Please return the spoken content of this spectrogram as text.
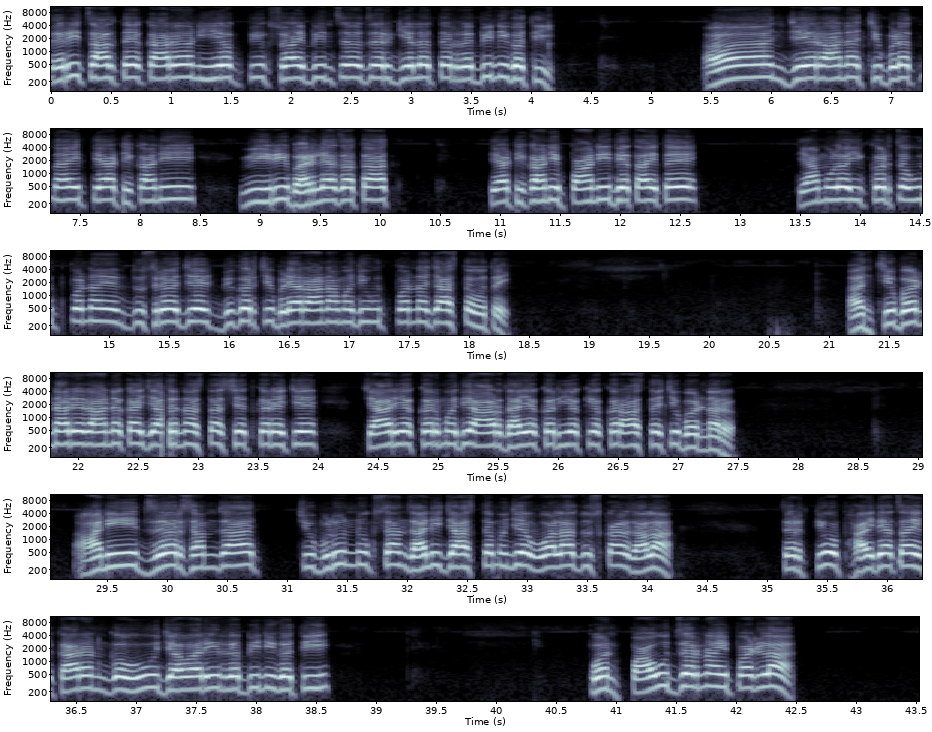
तरी चालतंय. कारण एक पीक सोयाबीनचं जर गेलं तर रबी निघती. अन जे रानं चिबडत नाही त्या ठिकाणी विहिरी भरल्या जातात. त्या ठिकाणी पाणी देता येते. त्यामुळं इकडचं उत्पन्न दुसरं जे बिगर चिबड्या रानामध्ये उत्पन्न जास्त होतंय. आणि चिबडणारे रानं काय जास्त नसतात शेतकऱ्याचे. चार एकरमध्ये अर्धा एकर एक एकर असतं चिबडणार. आणि जर समजा चिबडून नुकसान झाली जास्त म्हणजे ओला दुष्काळ झाला तर तो फायद्याचा आहे. कारण गहू ज्वारी रबी निघती. पण पाऊस जर नाही पडला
